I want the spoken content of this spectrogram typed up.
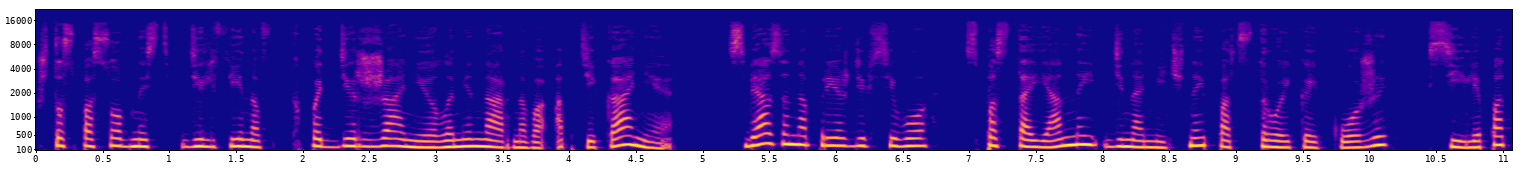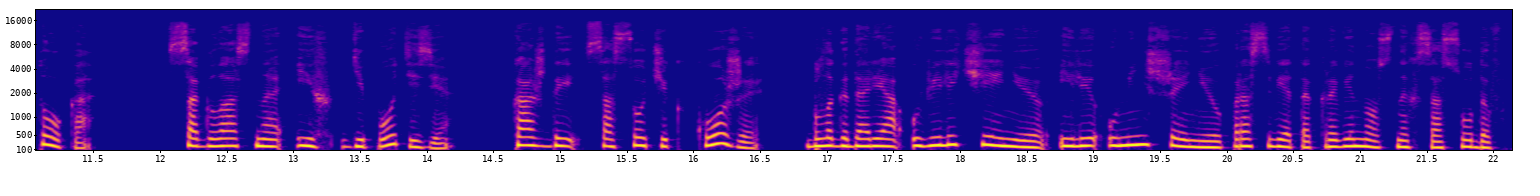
что способность дельфинов к поддержанию ламинарного обтекания связана прежде всего с постоянной динамичной подстройкой кожи к силе потока. Согласно их гипотезе, каждый сосочек кожи благодаря увеличению или уменьшению просвета кровеносных сосудов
